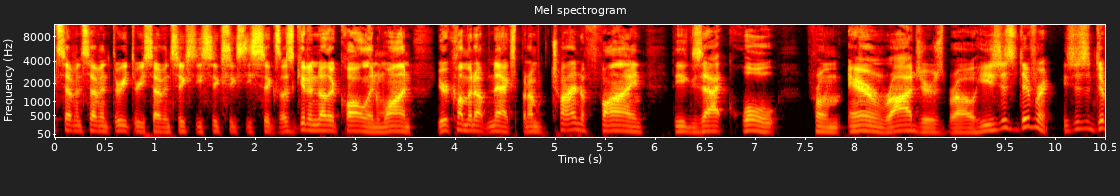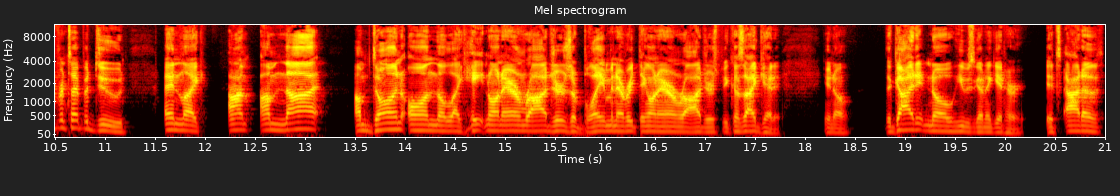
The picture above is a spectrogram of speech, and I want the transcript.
877-337-6666. Let's get another call in. Juan, you're coming up next, but I'm trying to find the exact quote from Aaron Rodgers, bro. He's just different. He's just a different type of dude. And like I'm I'm not I'm done on the like hating on Aaron Rodgers or blaming everything on Aaron Rodgers because I get it. You know, the guy didn't know he was going to get hurt. It's out of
